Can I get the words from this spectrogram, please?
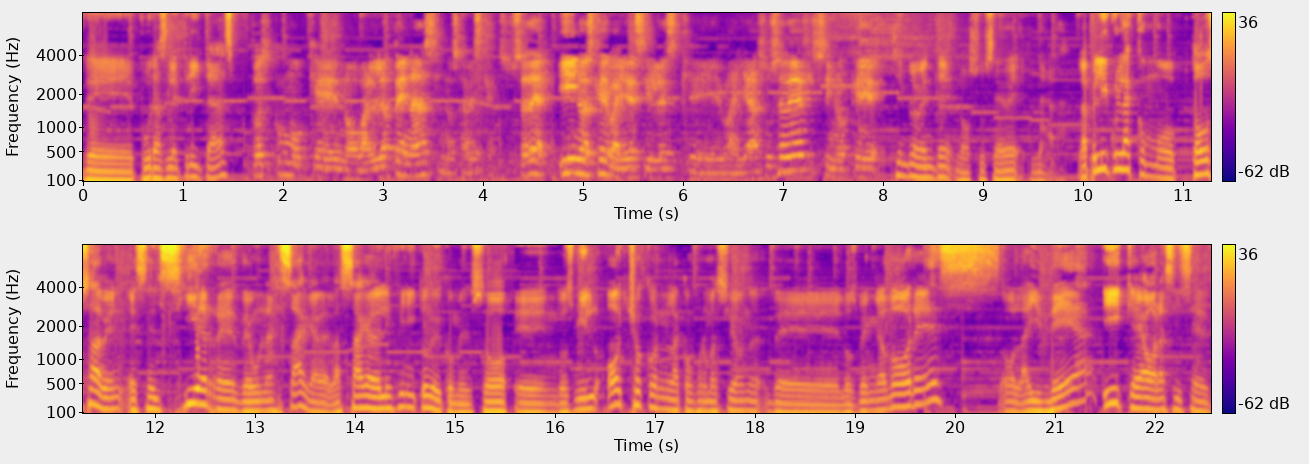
de puras letritas, pues como que no vale la pena si no sabes qué va a suceder. Y no es que vaya a decirles que vaya a suceder, sino que simplemente no sucede nada. La película, como todos saben, es el cierre de una saga, de la saga del infinito que comenzó en 2008 con la conformación de los Vengadores o la idea y que ahora sí se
